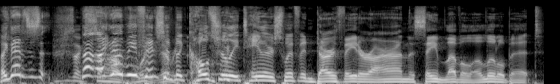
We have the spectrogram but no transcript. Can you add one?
Like that's just, like, not like that'd be offensive, but culturally, Taylor Swift and Darth Vader are on the same level a little bit.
